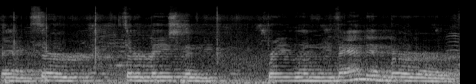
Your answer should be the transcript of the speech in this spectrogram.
Batting third, third baseman Braylon Vandenberg.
